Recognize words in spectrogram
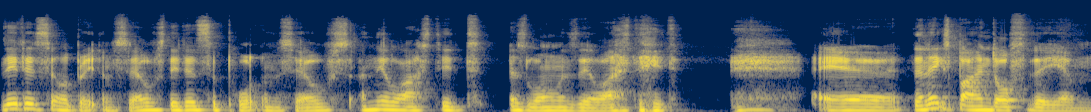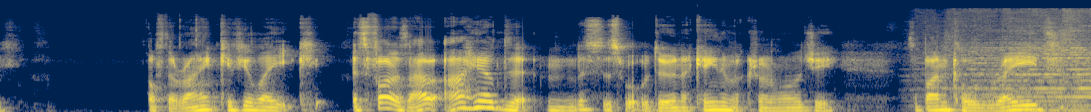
they did celebrate themselves, they did support themselves, and they lasted as long as they lasted. Uh, the next band off the um, off the rank, if you like, as far as I, I heard it, and this is what we're doing, a kind of a chronology. It's a band called Ride.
